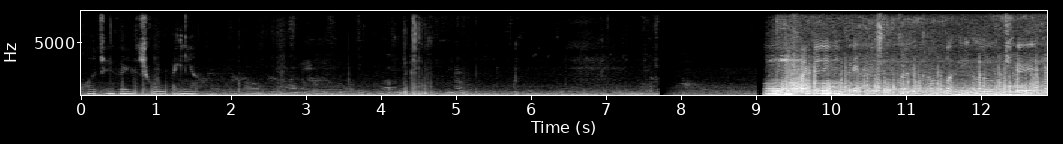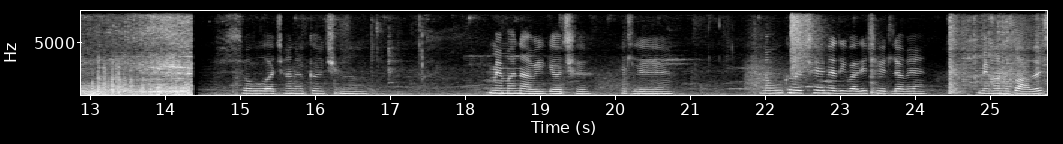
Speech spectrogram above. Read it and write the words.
પહોંચી ગઈ છું અહીંયા ફાઇનલી નીકળી ગઈ છું કાર્યક્રમ છે સો અચાનક જ મહેમાન આવી ગયા છે. એટલે નવું ઘર છે ને દિવાળી છે, એટલે હવે મહેમાનો તો આવે જ.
